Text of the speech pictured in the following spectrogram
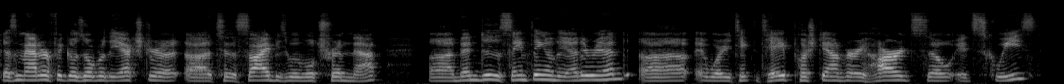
Doesn't matter if it goes over the extra uh, to the side because we will trim that. Uh, then do the same thing on the other end uh, where you take the tape, push down very hard so it's squeezed.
